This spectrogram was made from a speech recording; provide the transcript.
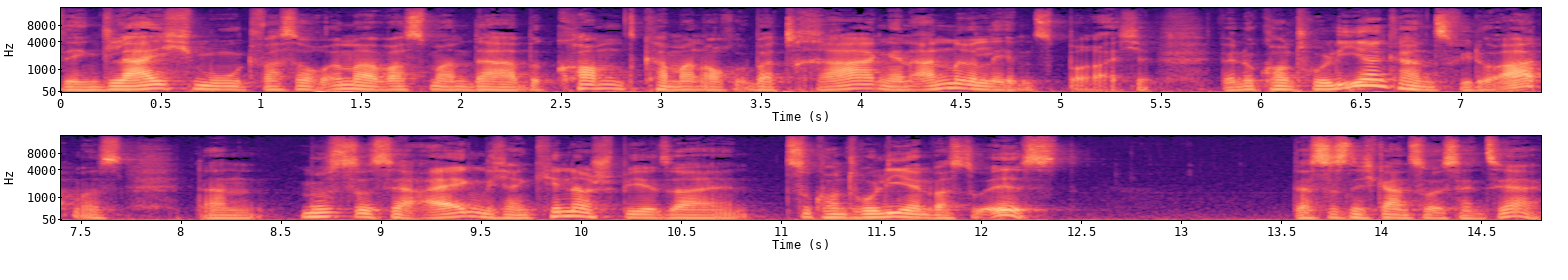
den Gleichmut, was auch immer, was man da bekommt, kann man auch übertragen in andere Lebensbereiche. Wenn du kontrollieren kannst, wie du atmest, dann müsste es ja eigentlich ein Kinderspiel sein, zu kontrollieren, was du isst. Das ist nicht ganz so essentiell.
